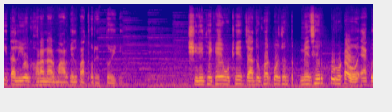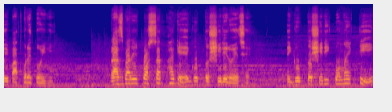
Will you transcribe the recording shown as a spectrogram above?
ইতালীয় ঘরানার মার্বেল পাথরের তৈরি। সিঁড়ি থেকে উঠে জাদুঘর পর্যন্ত মেঝের পুরোটাও একই পাথরে তৈরি। রাজবাড়ির পশ্চাৎভাগে গুপ্ত সিঁড়ি রয়েছে। এই গুপ্ত সিঁড়ি কোনো একটি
